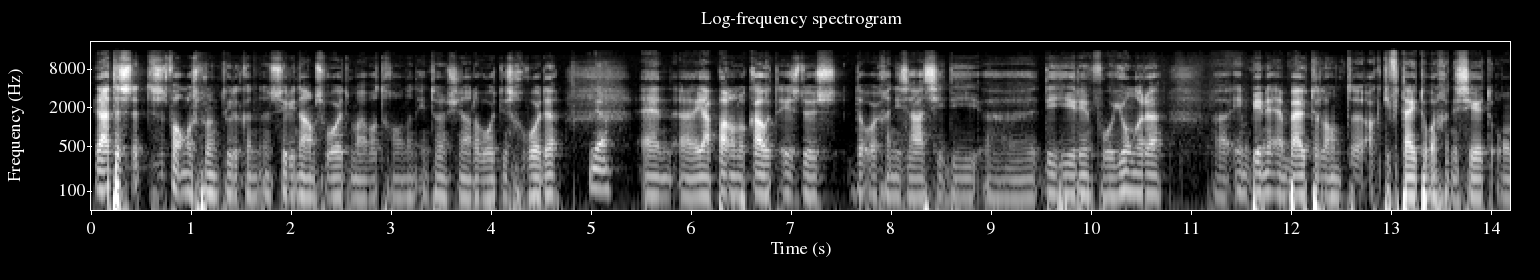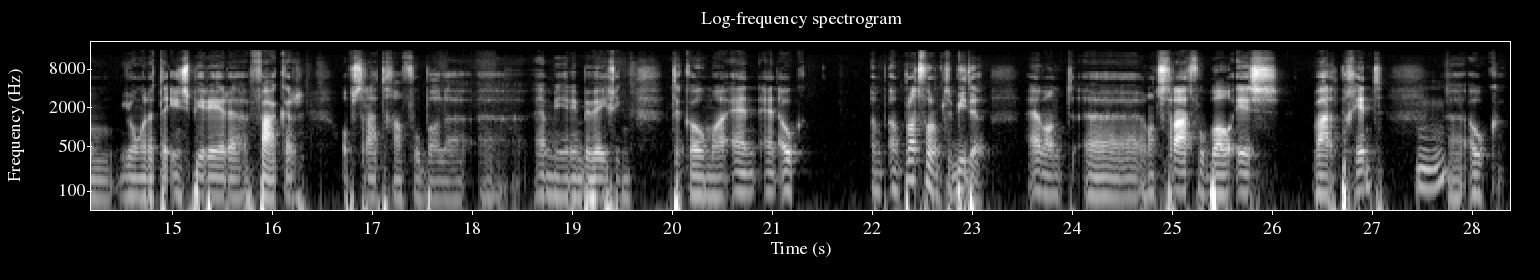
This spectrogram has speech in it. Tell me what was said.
ja, het is, het is van oorsprong natuurlijk een, een Surinaams woord, maar wat gewoon een internationale woord is geworden. Ja. En ja, Panna is dus de organisatie die, die hierin voor jongeren in binnen- en buitenland uh, activiteiten organiseert om jongeren te inspireren vaker op straat te gaan voetballen, uh, meer in beweging te komen en, en ook een, een platform te bieden. Hè, want, want straatvoetbal is waar het begint. Mm -hmm. ook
